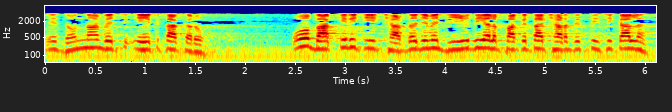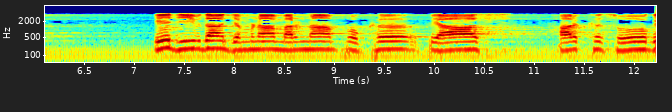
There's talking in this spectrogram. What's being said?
ਇਹ ਦੋਨਾਂ ਵਿੱਚ ਏਕਤਾ ਕਰੋ। ਉਹ ਬਾਕੀ ਦੀ ਚੀਜ਼ ਛੱਡ ਦਿਓ। ਜਿਵੇਂ ਜੀਵ ਦੀ ਅਲਪਗਤਾ ਛੱਡ ਦਿੱਤੀ ਸੀ ਕੱਲ ਇਹ ਜੀਵ ਦਾ ਜੰਮਣਾ, ਮਰਨਾ, ਭੁੱਖ, ਪਿਆਸ, ਹਰਖ, ਸੋਗ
